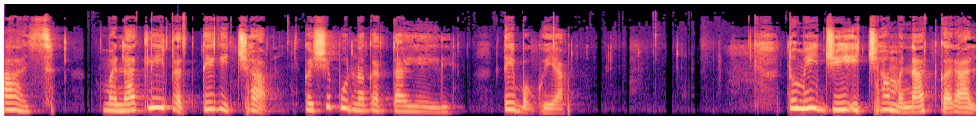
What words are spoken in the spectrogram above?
आज मनातली प्रत्येक इच्छा कशी पूर्ण करता येईल ते बघूया. तुम्ही जी इच्छा मनात कराल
